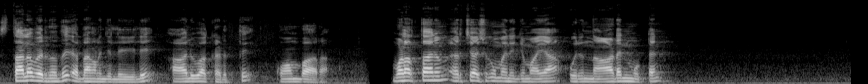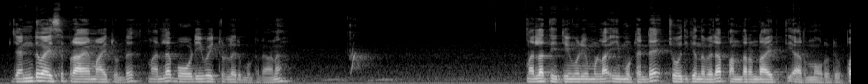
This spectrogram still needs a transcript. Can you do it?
സ്ഥലം വരുന്നത് എറണാകുളം ജില്ലയിലെ ആലുവക്കടുത്ത് കോമ്പാറ. വളർത്താനും ഇറച്ചാശുക്കും അനുജമായ ഒരു നാടൻ മുട്ടൻ. രണ്ട് വയസ്സ് പ്രായമായിട്ടുണ്ട്. നല്ല ബോഡി വെയിറ്റ് ഉള്ളൊരു മുട്ടനാണ്. നല്ല തീറ്റയും കൂടിയുമുള്ള ഈ മുട്ടന്റെ ചോദിക്കുന്ന വില പന്ത്രണ്ടായിരത്തി അറുന്നൂറ് രൂപ.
